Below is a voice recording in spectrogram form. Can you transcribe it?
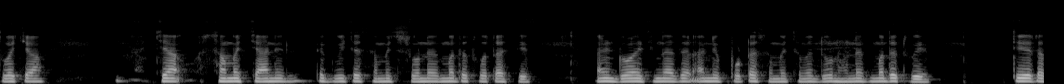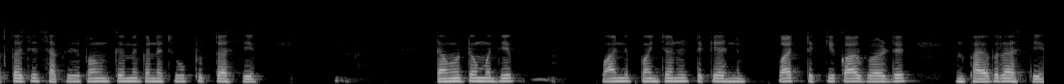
त्वचा च्या समस्या आणि लघवीच्या समस्या सोडण्यास मदत होत असते आणि डोळ्याची नजर आणि पोटा समस्या दूर होण्यास मदत होईल. ते रक्तातील साखरेचे प्रमाण कमी करण्यास उपयुक्त असते. टोमॅटोमध्ये पाणी पंच्याण्णव टक्के आणि पाच टक्के कार्बोहायड्रेट आणि फायबर असते.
